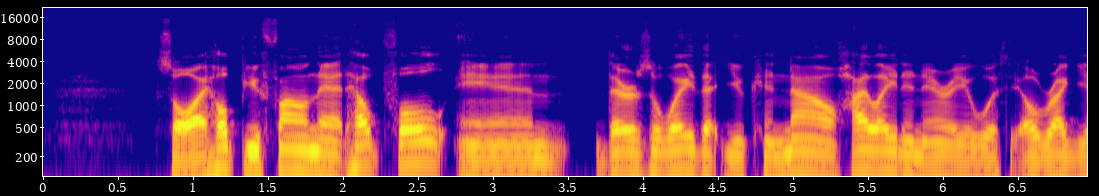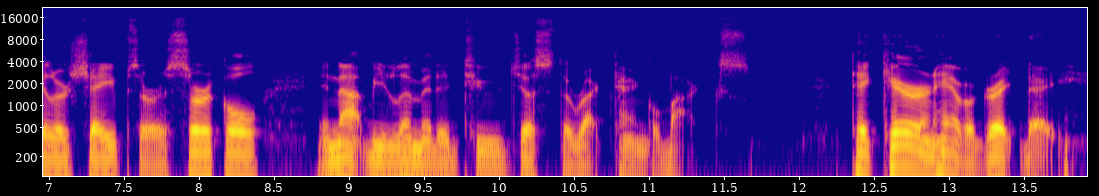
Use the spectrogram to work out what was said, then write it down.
So I hope you found that helpful and there's a way that you can now highlight an area with irregular shapes or a circle and not be limited to just the rectangle box. Take care and have a great day.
